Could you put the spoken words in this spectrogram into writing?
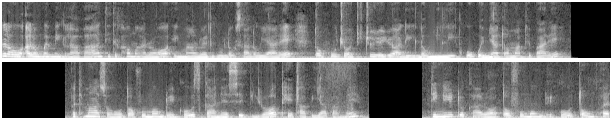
ဟယ်လိုအားလုံးပဲမင်္ဂလာပါဒီတစ်ခေါက်မှာတော့အိမ်မှာလွယ်တကူလှုပ်ရှားလို့ရတဲ့တော်ဖူးကြော်ကျွတ်ကျွတ်ရွရွလေးလုံနီလေးကိုဝေမျှသွားမှာဖြစ်ပါတယ်ပထမဆုံးတော်ဖူးမုံတွေကိုစကာနဲ့စစ်ပြီးတော့ထည့်ထားပြရပါမယ်ဒီနေ့အတွက်ကတော့တော်ဖူးမုံတွေကို၃ခွက်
